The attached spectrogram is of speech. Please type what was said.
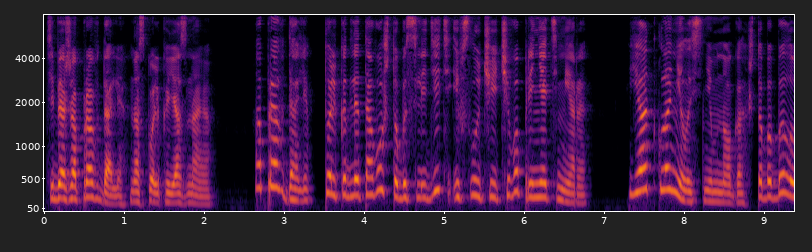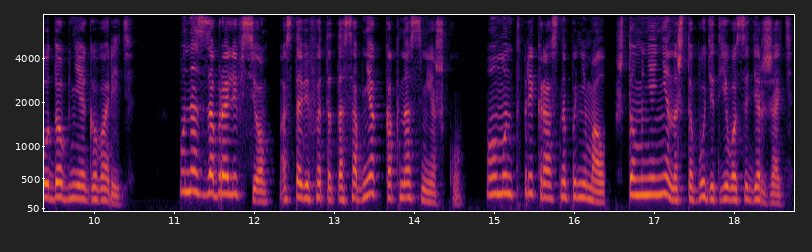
Тебя же оправдали, насколько я знаю». «Оправдали. Только для того, чтобы следить и в случае чего принять меры. Я отклонилась немного, чтобы было удобнее говорить. У нас забрали все, оставив этот особняк как насмешку. Омунд прекрасно понимал, что мне не на что будет его содержать,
